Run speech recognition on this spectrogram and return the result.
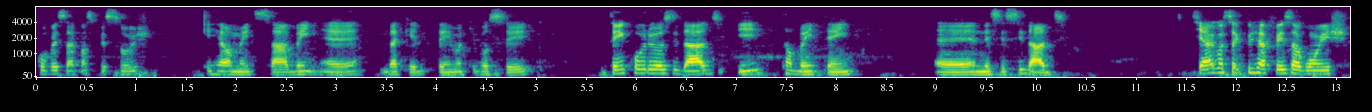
conversar com as pessoas que realmente sabem é daquele tema que você tem curiosidade e também tem é, necessidade. Tiago, eu sei que tu já fez alguns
